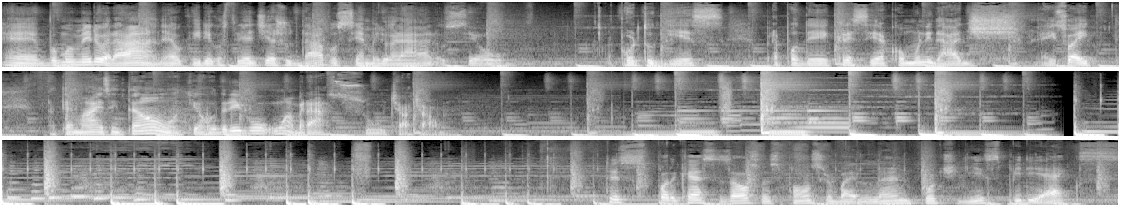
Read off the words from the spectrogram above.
é, vamos melhorar, né? Eu queria gostaria de ajudar você a melhorar o seu português para poder crescer a comunidade. É isso aí. Até mais então. Aqui é o Rodrigo. Um abraço. Tchau, tchau. This podcast is also sponsored by Learn Portuguese PDX.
